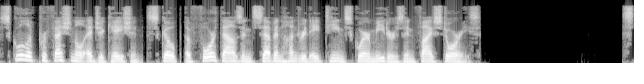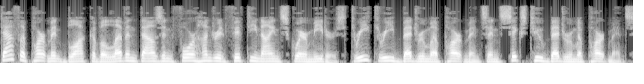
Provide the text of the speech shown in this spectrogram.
School of Professional Education scope of 4718 square meters in 5 stories. Staff apartment block of 11,459 square meters, 3 3-bedroom apartments and 6 2-bedroom apartments.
